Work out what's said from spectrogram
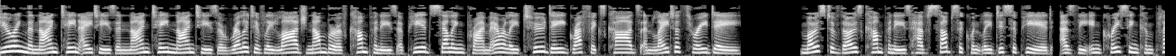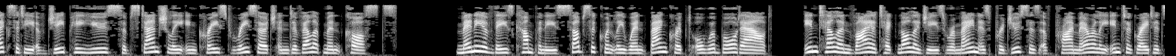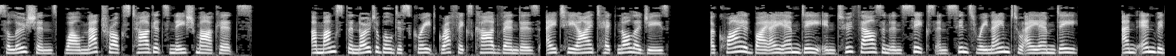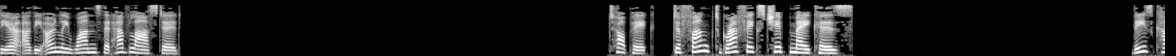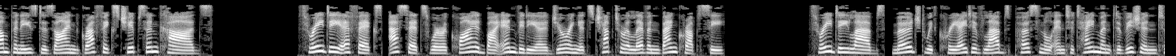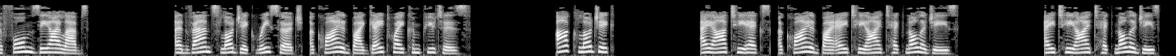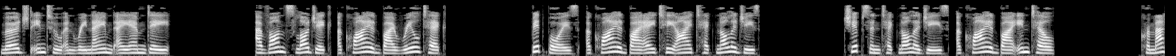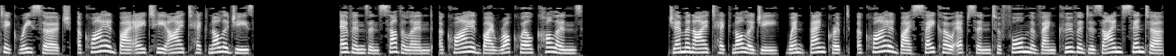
During the 1980s and 1990s a relatively large number of companies appeared selling primarily 2D graphics cards and later 3D. Most of those companies have subsequently disappeared, as the increasing complexity of GPUs substantially increased research and development costs. Many of these companies subsequently went bankrupt or were bought out. Intel and VIA Technologies remain as producers of primarily integrated solutions, while Matrox targets niche markets. Amongst the notable discrete graphics card vendors, ATI Technologies, acquired by AMD in 2006 and since renamed to AMD and Nvidia are the only ones that have lasted. Defunct graphics chip makers. These companies designed graphics chips and cards. 3DFX assets were acquired by Nvidia during its Chapter 11 bankruptcy. 3D Labs, merged with Creative Labs' personal entertainment division to form ZI Labs. Advance Logic Research, acquired by Gateway Computers. Arc Logic ARTX, acquired by ATI Technologies ATI Technologies, merged into and renamed AMD Avance Logic, acquired by Realtek. BitBoys, acquired by ATI Technologies. Chips and Technologies, acquired by Intel. Chromatic Research, acquired by ATI Technologies. Evans and Sutherland, acquired by Rockwell Collins Gemini Technology, went bankrupt, acquired by Seiko Epson to form the Vancouver Design Center.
